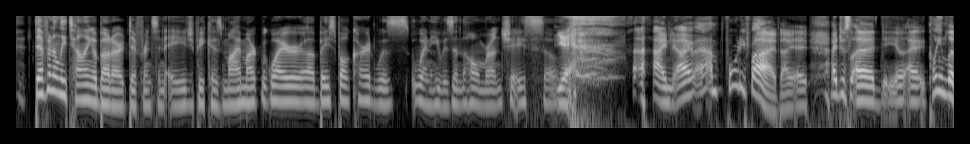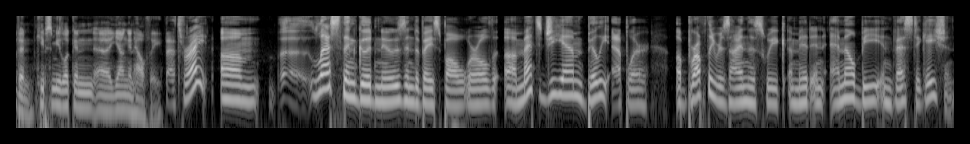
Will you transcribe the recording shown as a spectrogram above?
Definitely telling about our difference in age because my Mark McGwire uh, baseball card was when he was in the home run chase. So Yeah. I, I I'm 45. I I, just uh you know, I, clean living keeps me looking uh, young and healthy. That's right. Um, uh, less than good news in the baseball world. Uh, Mets GM Billy Eppler abruptly resigned this week amid an MLB investigation.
